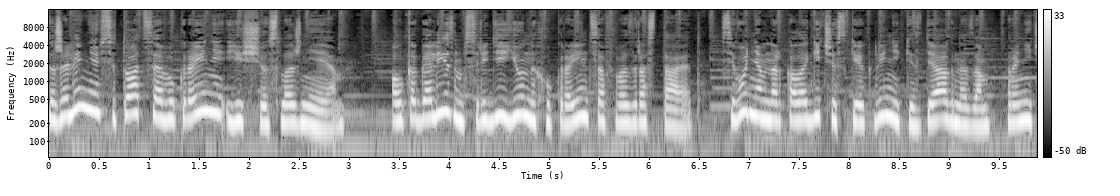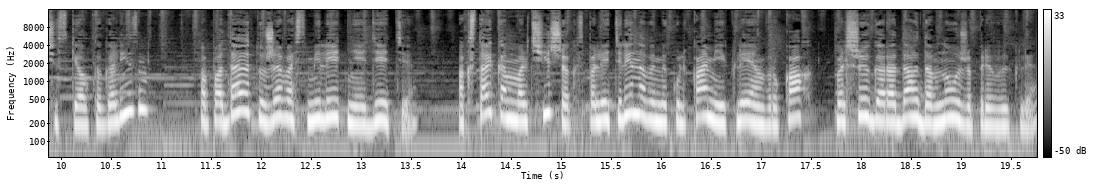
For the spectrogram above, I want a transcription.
сожалению, ситуация в Украине еще сложнее. Алкоголизм среди юных украинцев возрастает. Сегодня в наркологические клиники с диагнозом хронический алкоголизм попадают уже восьмилетние дети. А к стайкам мальчишек с полиэтиленовыми кульками и клеем в руках в больших городах давно уже привыкли.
